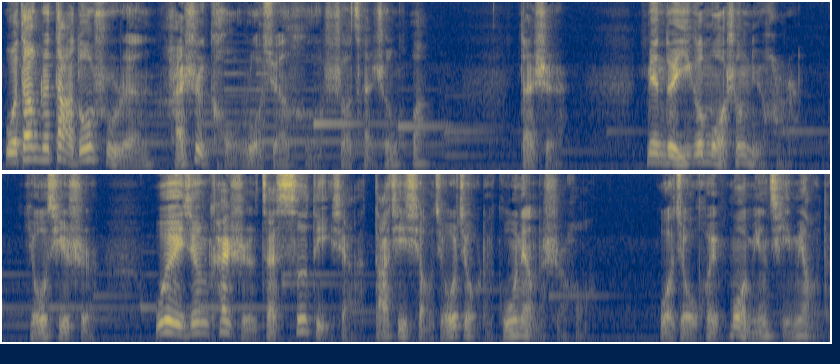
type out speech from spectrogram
我当着大多数人还是口若悬河、舌灿生花，但是面对一个陌生女孩，尤其是我已经开始在私底下打起小九九的姑娘的时候，我就会莫名其妙的。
